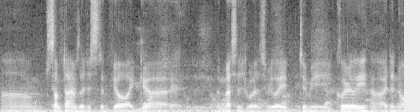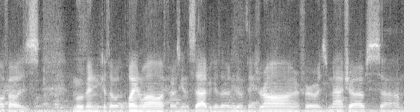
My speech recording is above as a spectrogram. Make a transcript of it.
Um, sometimes I just didn't feel like uh, the message was relayed to me clearly. Uh, I didn't know if I was moving because I wasn't playing well, if I was getting sad because I was doing things wrong, or if it was matchups. Um,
